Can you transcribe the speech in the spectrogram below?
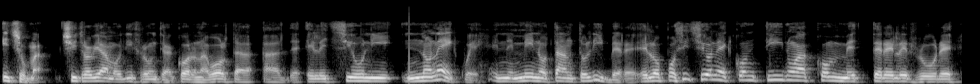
Insomma, ci troviamo di fronte ancora una volta ad elezioni non eque e nemmeno tanto libere e l'opposizione continua a commettere l'errore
